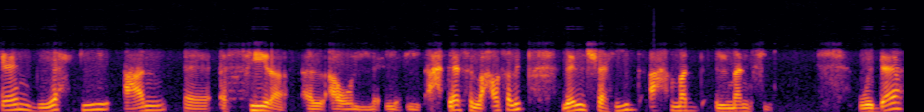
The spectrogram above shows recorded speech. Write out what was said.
كان بيحكي عن آه، السيرة أو الأحداث اللي حصلت للشهيد أحمد المنسي. وده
